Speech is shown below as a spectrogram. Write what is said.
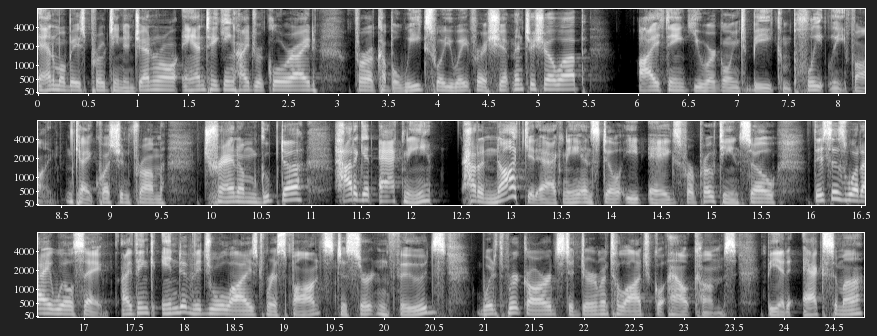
animal based protein in general, and taking hydrochloride for a couple weeks while you wait for a shipment to show up, I think you are going to be completely fine. Okay, question from Tranam Gupta How to get acne how to not get acne and still eat eggs for protein. So, this is what I will say. I think individualized response to certain foods with regards to dermatological outcomes, be it eczema,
